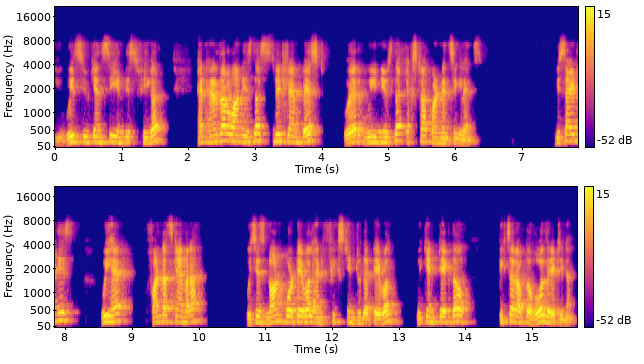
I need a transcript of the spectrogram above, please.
which you can see in this figure. And another one is the slit lamp based, where we use the extra condensing lens. Beside this, we have fundus camera, which is non-portable and fixed into the table. We can take the picture of the whole retina.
